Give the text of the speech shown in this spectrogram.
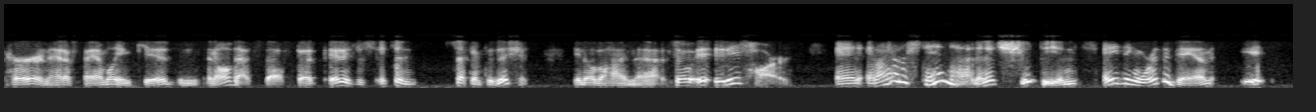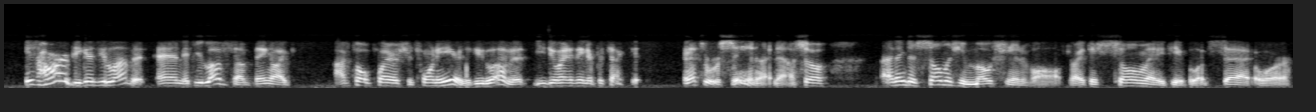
her and had a family and kids and and all that stuff. But it is just it's in second position, you know, behind that. So it, it is hard, and and I understand that, and it should be. And anything worth a damn, it is hard because you love it. And if you love something, like I've told players for 20 years, if you love it, you do anything to protect it, and that's what we're seeing right now. So I think there's so much emotion involved, right? There's so many people upset or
